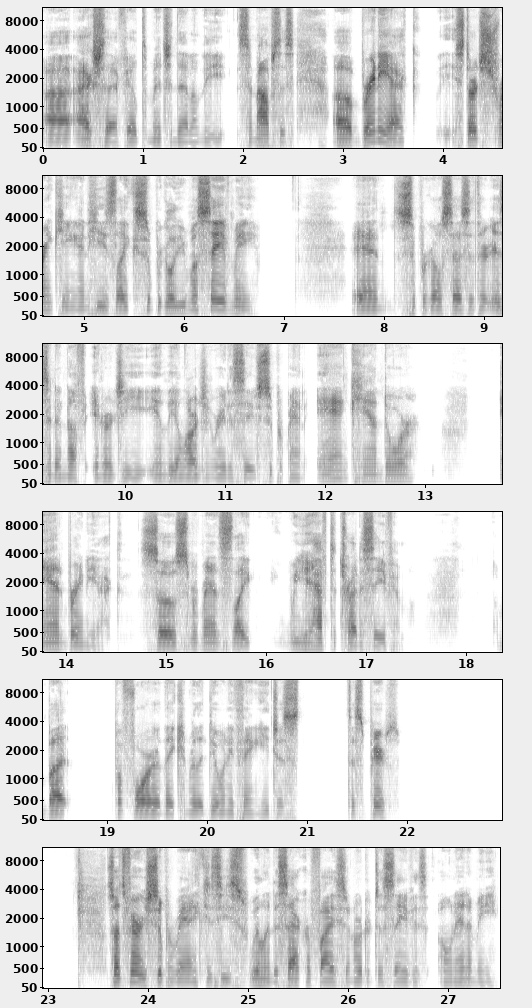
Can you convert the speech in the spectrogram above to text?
Uh, actually, I failed to mention that on the synopsis. Uh, Brainiac starts shrinking and he's like, Supergirl, you must save me. And Supergirl says that there isn't enough energy in the enlarging ray to save Superman and Kandor and Brainiac. So Superman's like, we have to try to save him. But before they can really do anything, he just disappears. So it's very Superman because he's willing to sacrifice in order to save his own enemy.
